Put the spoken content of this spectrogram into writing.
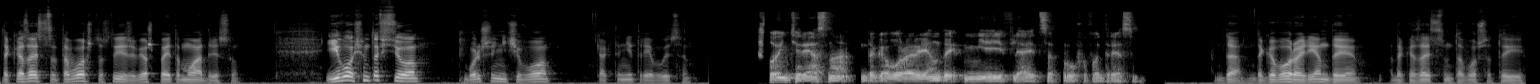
доказательство того, что ты живешь по этому адресу. И, в общем-то, все. Больше ничего как-то не требуется. Что интересно, договор аренды не является proof of адресом. Да, договор аренды доказательством того, что ты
